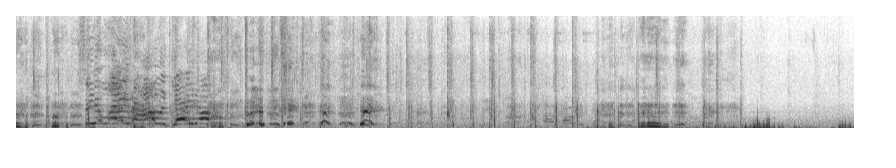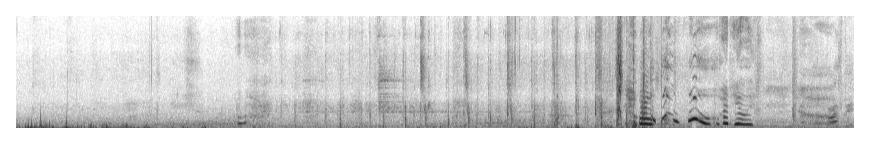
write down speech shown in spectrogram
See you later, alligator. Oh, oh, oh, I nearly. crossed it.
